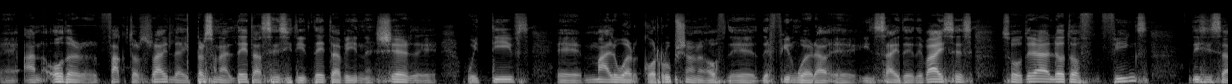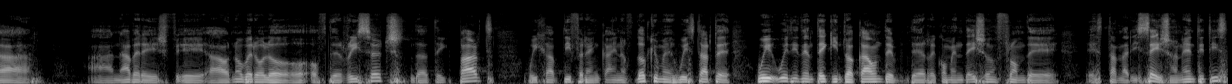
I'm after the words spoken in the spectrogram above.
uh, and other factors, right, like personal data, sensitive data being shared with thieves, malware, corruption of the, the firmware inside the devices. So there are a lot of things. This is a, an average, uh, an overall of the research that take part. We have different kind of documents. We started, we, we didn't take into account the, the recommendations from the standardization entities,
